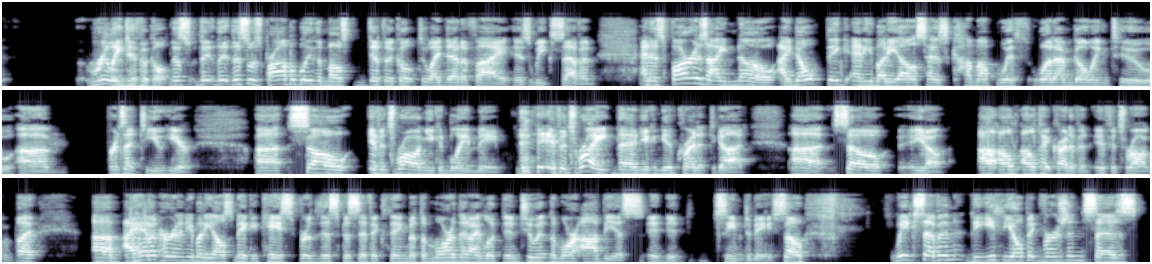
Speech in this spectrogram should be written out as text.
really difficult. This this was probably the most difficult to identify as week seven. And as far as I know, I don't think anybody else has come up with what I'm going to um, present to you here. Uh, so if it's wrong, you can blame me. if it's right, then you can give credit to God. Uh, so you know, I'll, I'll, I'll take credit if it's wrong, but um, I haven't heard anybody else make a case for this specific thing, but the more that I looked into it, the more obvious it, it seemed to be. So, week seven, the Ethiopic version says,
